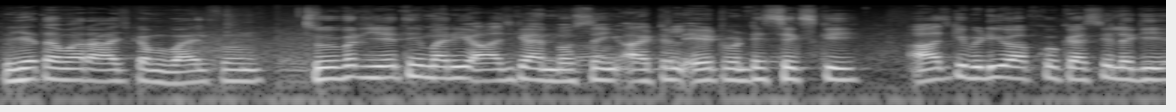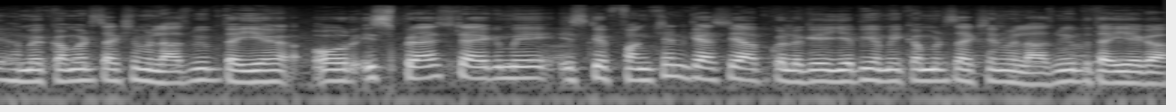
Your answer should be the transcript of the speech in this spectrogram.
तो ये था हमारा आज का मोबाइल फ़ोन सुपर ये थी हमारी आज की अनबॉक्सिंग आईटेल ए की। आज की वीडियो आपको कैसी लगी, हमें कमेंट सेक्शन में लाजमी बताइएगा और इस प्राइस टैग में इसके फ़ंक्शन कैसे आपको लगे, ये भी हमें कमेंट सेक्शन में लाजमी बताइएगा।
